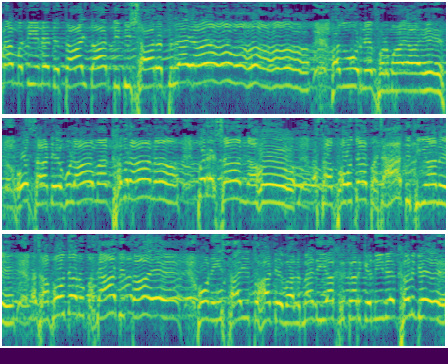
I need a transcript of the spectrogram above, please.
میں مدینے دے تاجدار دی بشارت لے آیا۔ حضور نے فرمایا ہے او ساڈے غلام گھبرانا پریشان نہ ہو۔ اسا فوجا بچا دتیاں نے اسا فوجا نو بچا دیتا ہے۔ ہن عیسائی تہاڈے ول میری اکھ کر کے نہیں ویکھن گے۔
